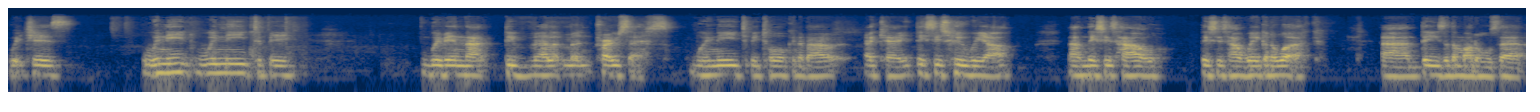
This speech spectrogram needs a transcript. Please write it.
which is we need we need to be within that development process. We need to be talking about okay, this is who we are, and this is how this is how we're going to work, and these are the models that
